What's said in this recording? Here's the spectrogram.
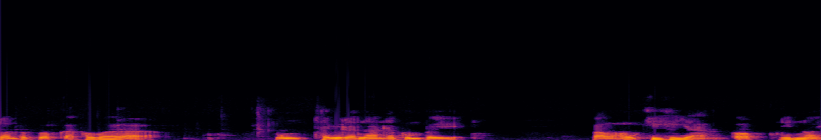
ตอนประกอบกลับเพราะว่ามันใช้เวลานานแล้วผมไปเป่าเอาขี้ขยะออกนิดหน่อย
